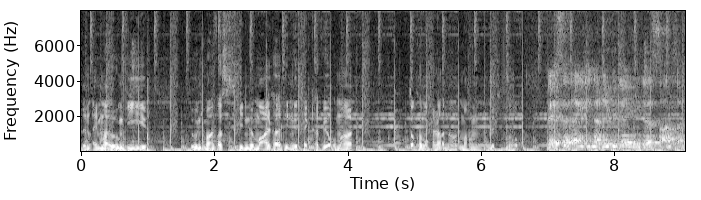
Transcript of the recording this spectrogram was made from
wenn einmal irgendwie irgendjemand was hingemalt hat, hingetaggt hat, wie auch immer, dann können auch alle anderen machen mit. So. Wer ist denn eigentlich in der Regel derjenige, der das zur Anzeige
